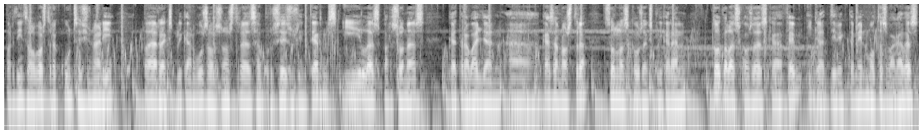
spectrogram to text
per dins del vostre concessionari per explicar-vos els nostres processos interns i les persones que treballen a casa nostra són les que us explicaran totes les coses que fem i que directament moltes vegades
